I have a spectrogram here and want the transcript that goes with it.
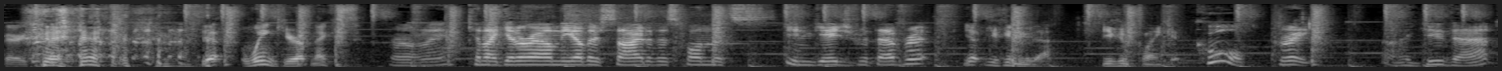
Very good. Yep, Wink, you're up next. All right. Can I get around the other side of this one that's engaged with Everett? Yep, you can do that. You can flank it. Cool. Great. I do that.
